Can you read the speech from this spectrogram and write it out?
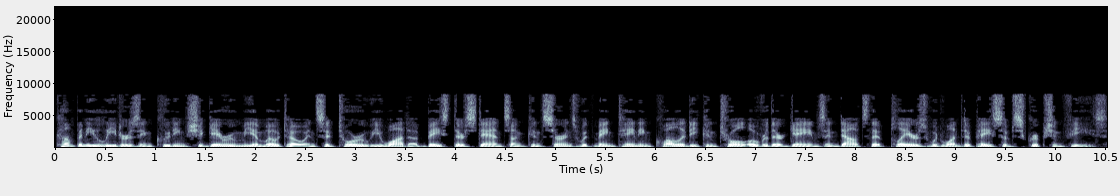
Company leaders including Shigeru Miyamoto and Satoru Iwata based their stance on concerns with maintaining quality control over their games and doubts that players would want to pay subscription fees.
